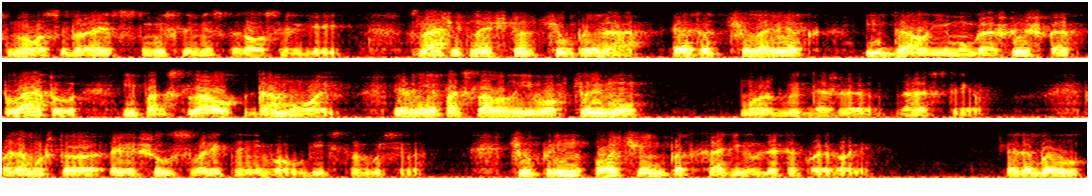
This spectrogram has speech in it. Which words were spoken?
снова собираясь с мыслями, сказал Сергей. Значит, насчет Чуприна. Этот человек и дал ему гашиш как плату и послал домой. Вернее, послал он его в тюрьму, может быть, даже на расстрел, потому что решил свалить на него убийство Гусева. Чуприн очень подходил для такой роли. Это был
